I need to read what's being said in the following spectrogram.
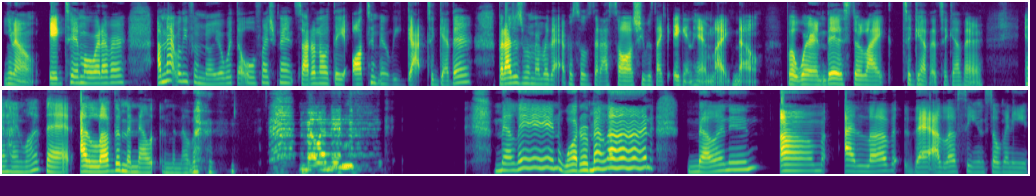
you know, egged him or whatever. I'm not really familiar with the old Fresh Prince, so I don't know if they ultimately got together. But I just remember the episodes that I saw, she was like egging him, like, no. But where in this, they're like together, together. And I love that. I love the Manila. Manila. Melanin. Melon, watermelon, melanin. Um, I love that. I love seeing so many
